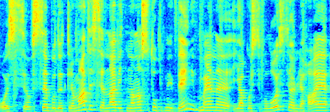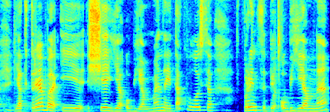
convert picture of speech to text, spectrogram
Ось все буде триматися. Навіть на наступний день в мене якось волосся лягає як треба, і ще є об'єм. В мене і так волосся, в принципі, об'ємне.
